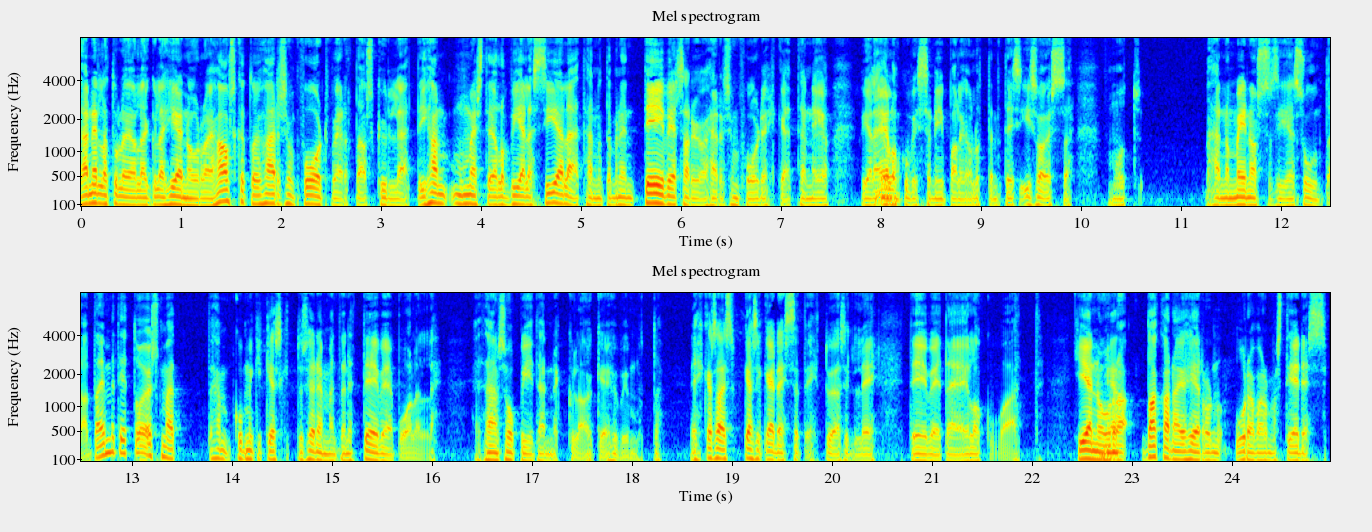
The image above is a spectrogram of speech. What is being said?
hänellä tulee olemaan kyllä hieno ura. Ja hauska toi Harrison Ford-vertaus kyllä, että ihan mun mielestä ei ole vielä siellä, että hän on tämmöinen TV-sarjo Harrison Ford ehkä, että hän ei ole vielä no. elokuvissa niin paljon ollut tämmöisissä isoissa, mutta hän on menossa siihen suuntaan. Tai en mä tiedä, toi jos mä, hän kumminkin keskittyisi enemmän tänne TV-puolelle, että hän sopii tänne kyllä oikein hyvin, mutta ehkä saisi käsi kädessä tehtyä silleen TV- ja elokuvaa, että hieno ura ja. takana ja hieno ura varmasti edessä.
